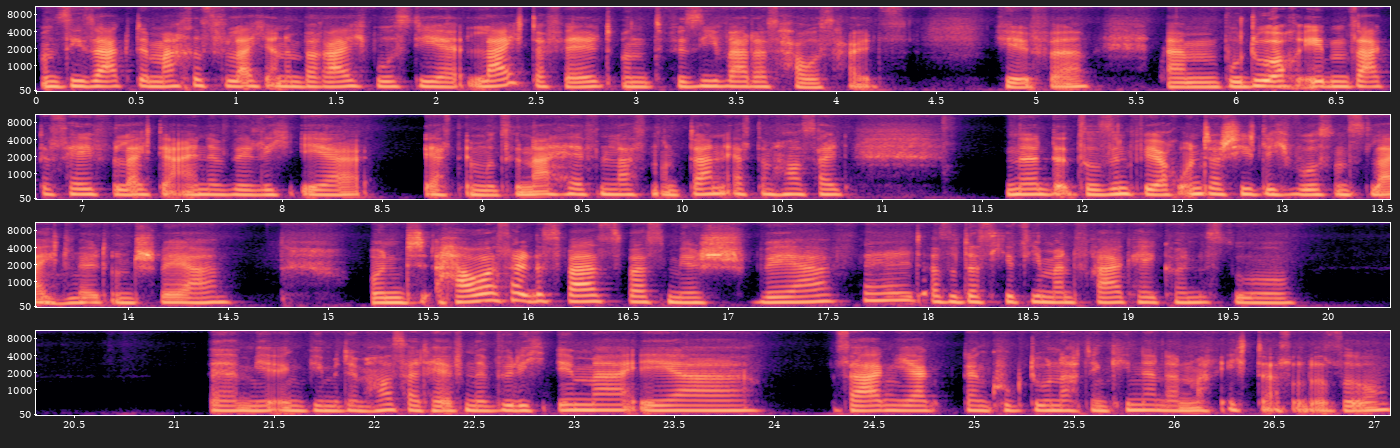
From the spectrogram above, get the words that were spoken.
Und sie sagte, mach es vielleicht an einem Bereich, wo es dir leichter fällt. Und für sie war das Haushaltshilfe, ähm, wo du auch eben sagtest, hey, vielleicht der eine will sich eher erst emotional helfen lassen und dann erst im Haushalt. Ne, so sind wir auch unterschiedlich, wo es uns leicht mhm. fällt und schwer. Und Haushalt ist was, was mir schwer fällt. Also, dass ich jetzt jemand frage, hey, könntest du äh, mir irgendwie mit dem Haushalt helfen, dann würde ich immer eher sagen, ja, dann guck du nach den Kindern, dann mache ich das oder so.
